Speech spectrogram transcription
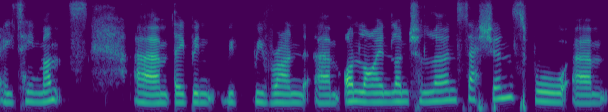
18 months. Um, they've been we've, we've run um, online lunch and learn sessions for um,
